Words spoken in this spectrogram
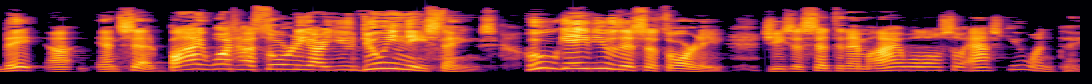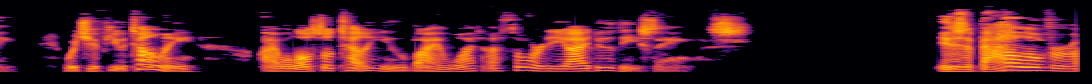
they, uh, and said, By what authority are you doing these things? Who gave you this authority? Jesus said to them, I will also ask you one thing, which if you tell me, I will also tell you by what authority I do these things. It is a battle over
